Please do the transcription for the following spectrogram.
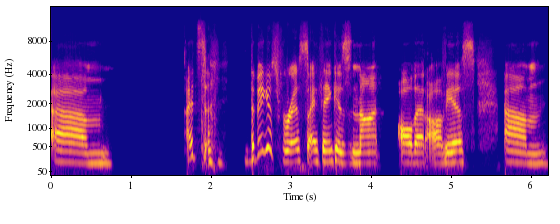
um, I'd say, the biggest risk I think is not all that obvious. Um,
